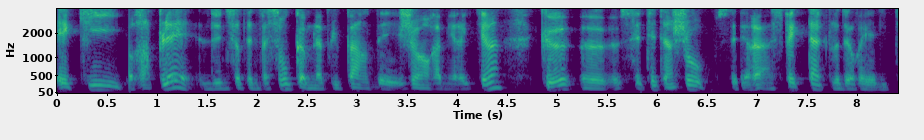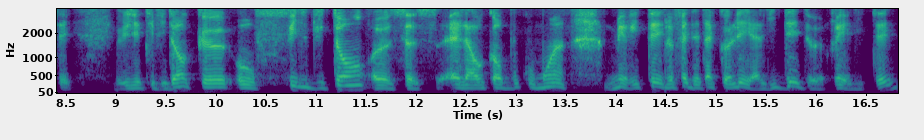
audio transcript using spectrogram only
et qui rappelait d'une certaine façon, comme la plupart des genres américains que euh, c'était un show, c'était un spectacle de réalité. Il est évident que au fil du temps, euh, elle a encore beaucoup moins mérité le fait d'être accolée à l'idée de réalité,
